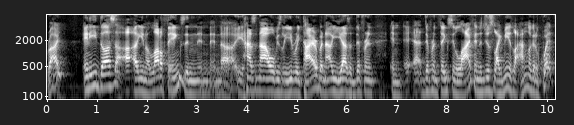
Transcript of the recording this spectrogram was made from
right? and he does a, uh, you know a lot of things and and, and uh, he has now obviously he retired but now he has a different in uh, different things in life and it's just like me it's like i'm not gonna quit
